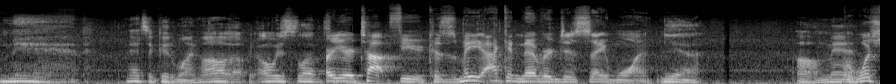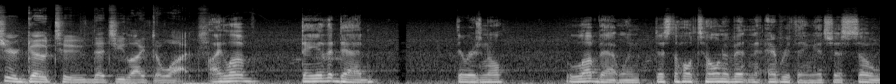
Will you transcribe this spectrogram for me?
Man, that's a good one. I always love. Or your top few? Because me, I can never just say one. Yeah. Oh man, what's your go-to that you like to watch? I love Day of the Dead, the original. Love that one. Just the whole tone of it and everything. It's just so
